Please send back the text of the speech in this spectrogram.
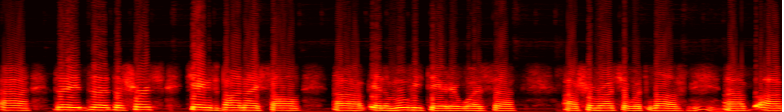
Uh, the the the first James Bond I saw uh, in a movie theater was uh, uh, from Russia with Love. Uh, uh,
